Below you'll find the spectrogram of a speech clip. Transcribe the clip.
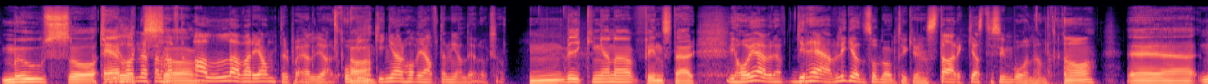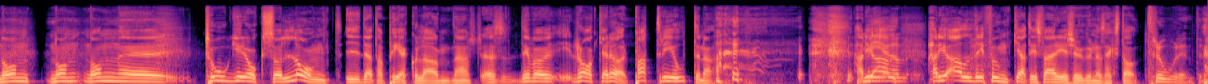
moose och Mm. Vi har nästan Och, haft alla varianter på älgar och Ja. vikingar har vi haft en hel del också. Vikingarna finns där. Vi har ju även haft grävlingen som de tycker är den starkaste symbolen. Ja. Eh, någon någon, någon eh, tog det också långt i detta PK-land. Alltså, det var raka rör, patrioterna. hade, ju all, hade ju aldrig funkat i Sverige 2016. Tror inte det.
